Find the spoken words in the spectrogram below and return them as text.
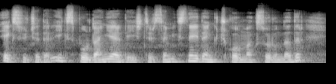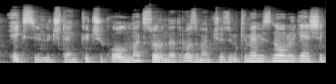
Eksi 3 eder. x buradan yer değiştirirsem x neyden küçük olmak zorundadır? Eksi 3'ten küçük olmak zorundadır. O zaman çözüm kümemiz ne olur gençlik?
